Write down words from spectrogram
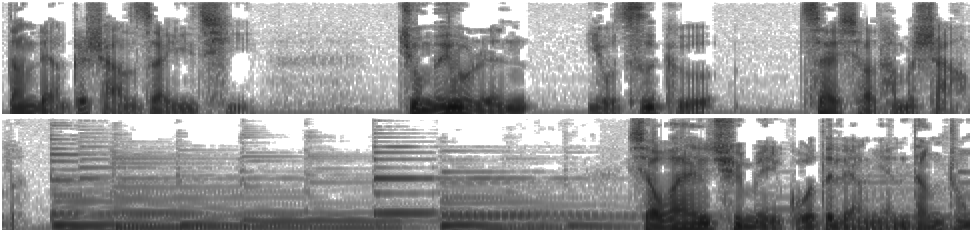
当两个傻子在一起，就没有人有资格。”再笑他们傻了。小歪去美国的两年当中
